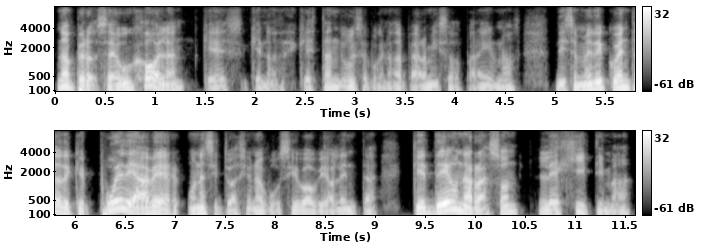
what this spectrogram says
No, pero según Holland, que es, que, es tan dulce porque nos da permiso para irnos, dice, me doy cuenta de que puede haber una situación abusiva o violenta que dé una razón legítima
